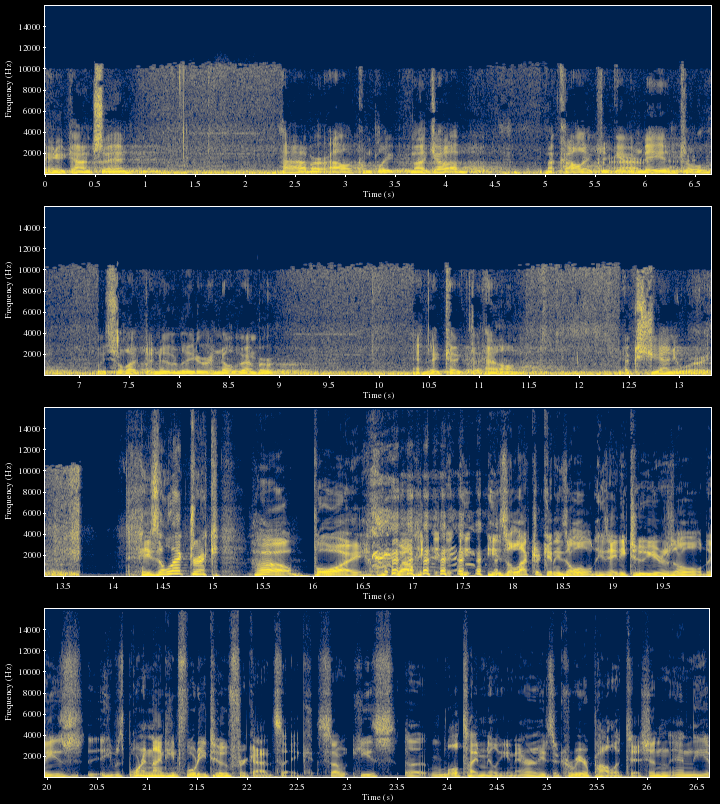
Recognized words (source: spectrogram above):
anytime soon. However, I'll complete my job my colleagues have given me until we select a new leader in November and they take the helm next January. He's electric. Oh boy. Well, he, he, he's electric and he's old. He's 82 years old. He's he was born in 1942 for God's sake. So he's a multimillionaire. He's a career politician and the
